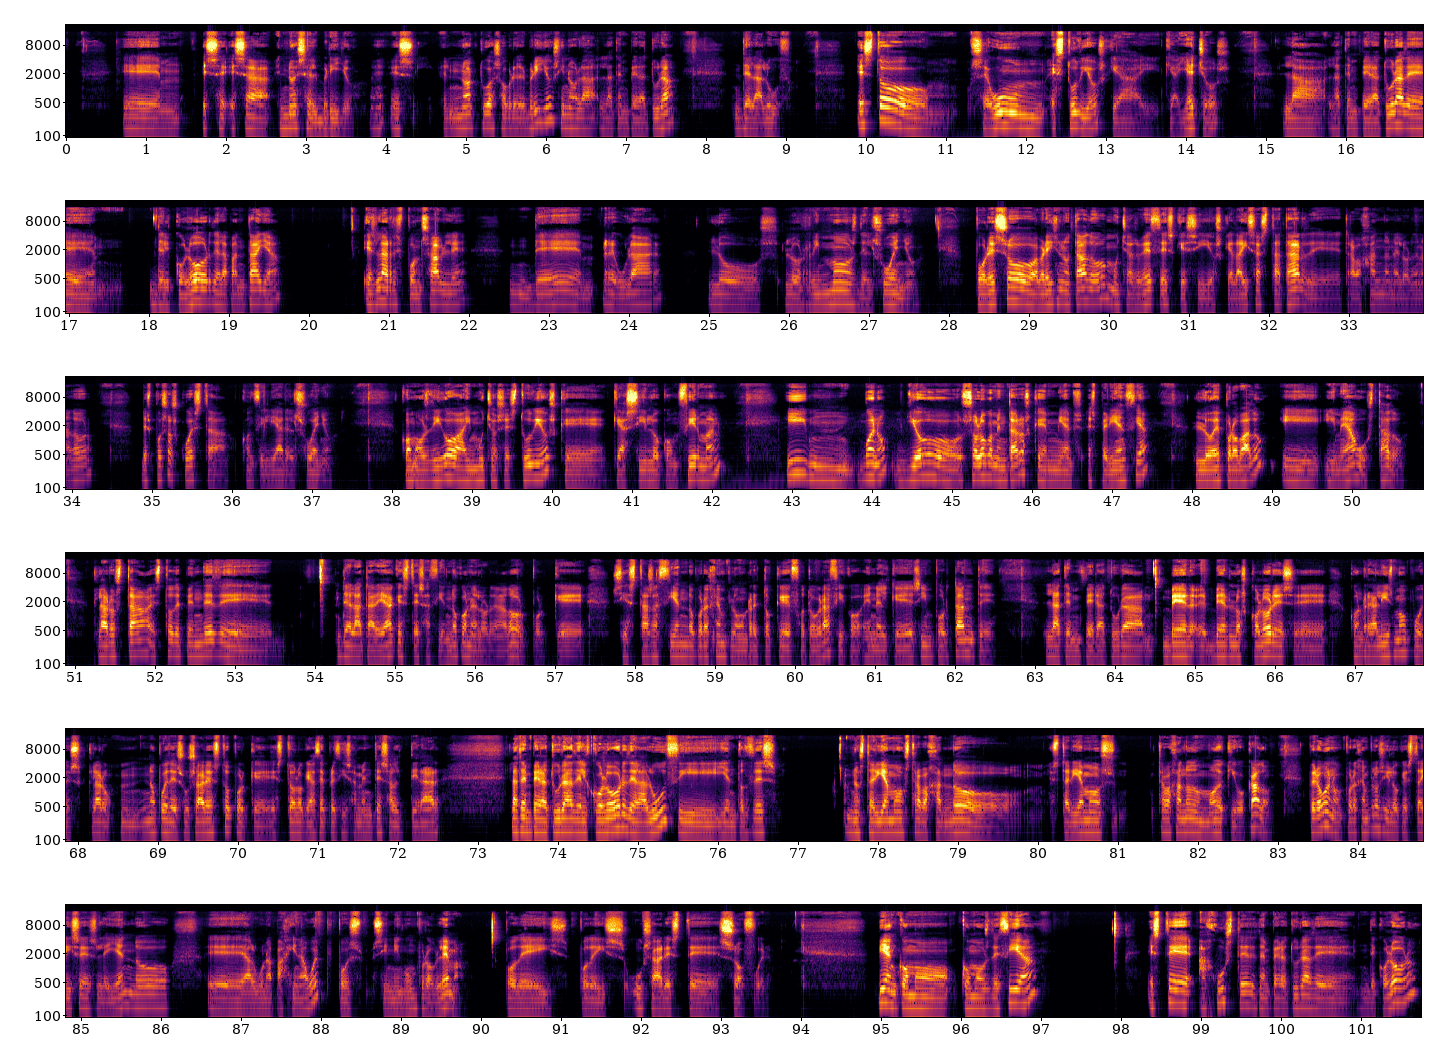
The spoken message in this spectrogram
em, esa, no es el brillo, ¿eh? es, no actúa sobre el brillo, sino la, temperatura de la luz. Esto, según estudios que hay, que hay hechos, la, temperatura del color de la pantalla es la responsable de regular los, ritmos del sueño. Por eso habréis notado muchas veces que si os quedáis hasta tarde trabajando en el ordenador, después os cuesta conciliar el sueño. Como os digo, hay muchos estudios que, así lo confirman. Y mm, bueno, yo solo comentaros que en mi experiencia lo he probado y, y me ha gustado. Claro está, esto depende de, de la tarea que estés haciendo con el ordenador, porque si estás haciendo, por ejemplo, un retoque fotográfico en el que es importante la temperatura, ver, ver los colores eh, con realismo, pues claro, mm, no puedes usar esto porque esto lo que hace precisamente es alterar la temperatura del color de la luz y, entonces no estaríamos trabajando, estaríamos trabajando de un modo equivocado. Pero bueno, por ejemplo, si lo que estáis es leyendo eh, alguna página web, pues sin ningún problema podéis, podéis usar este software. Bien, como, como, os decía, este ajuste de temperatura de, color,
